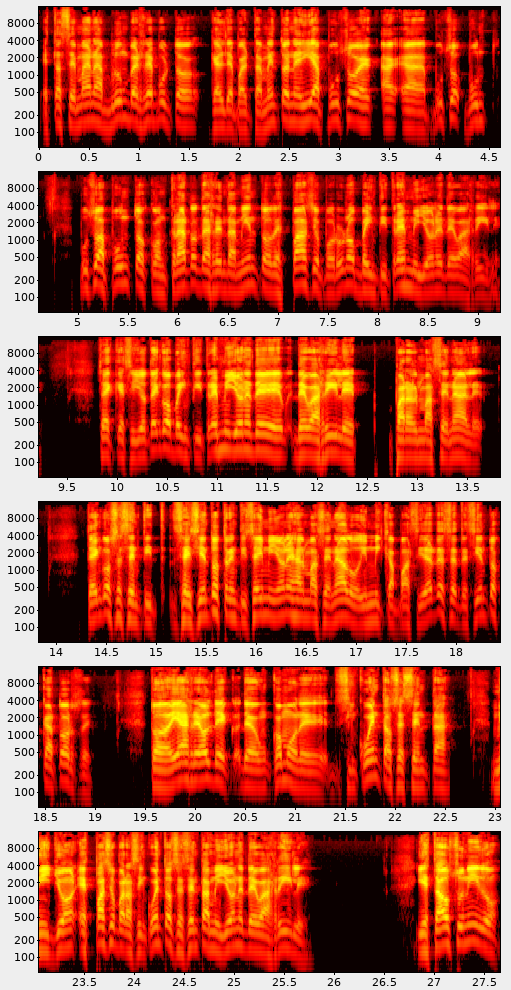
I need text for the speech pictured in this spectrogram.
Esta semana Bloomberg reportó que el Departamento de Energía puso a, puso, puso a punto contratos de arrendamiento de espacio por unos 23 millones de barriles. O sea que si yo tengo 23 millones de, de barriles para almacenar tengo 636 millones almacenados y mi capacidad de 714. Todavía alrededor de, de como de 50 o 60 millones, espacio para 50 o 60 millones de barriles. Y Estados Unidos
